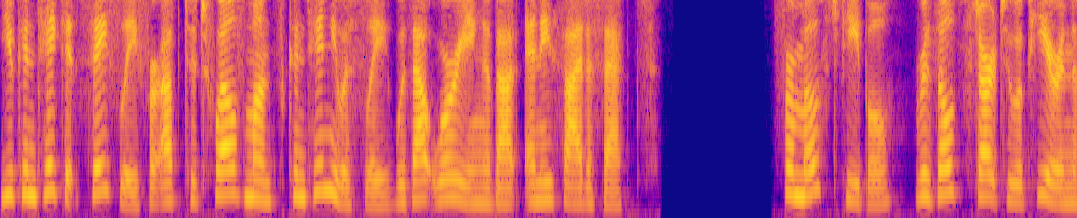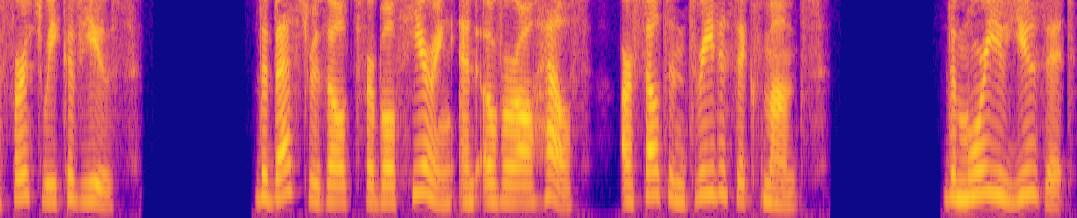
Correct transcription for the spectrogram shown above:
you can take it safely for up to 12 months continuously without worrying about any side effects. For most people, results start to appear in the first week of use. The best results for both hearing and overall health are felt in 3 to 6 months. The more you use it,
